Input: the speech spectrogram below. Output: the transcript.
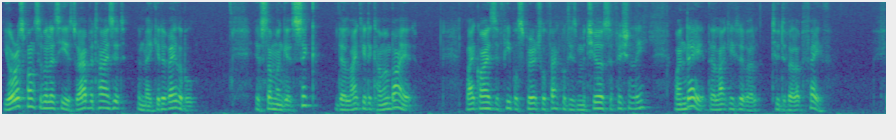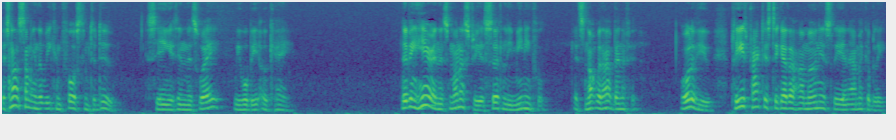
Your responsibility is to advertise it and make it available. If someone gets sick, they're likely to come and buy it. Likewise, if people's spiritual faculties mature sufficiently, one day they're likely to develop, to develop faith. It's not something that we can force them to do. Seeing it in this way, we will be okay. Living here in this monastery is certainly meaningful. It's not without benefit. All of you, please practice together harmoniously and amicably.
